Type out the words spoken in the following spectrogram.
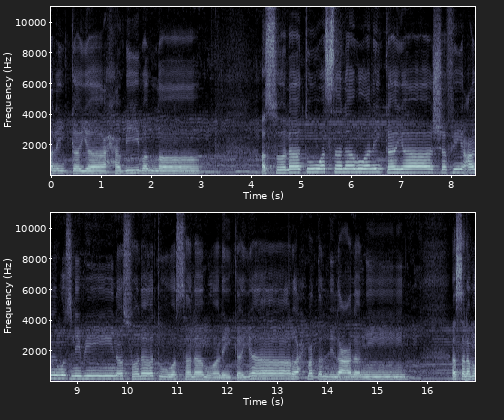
আলাইকা ইয়া হাবিবাল্লাহ। الصلاة والسلام عليك يا شفيع المذنبين الصلاة والسلام عليك يا رحمة للعالمين আসসালামু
